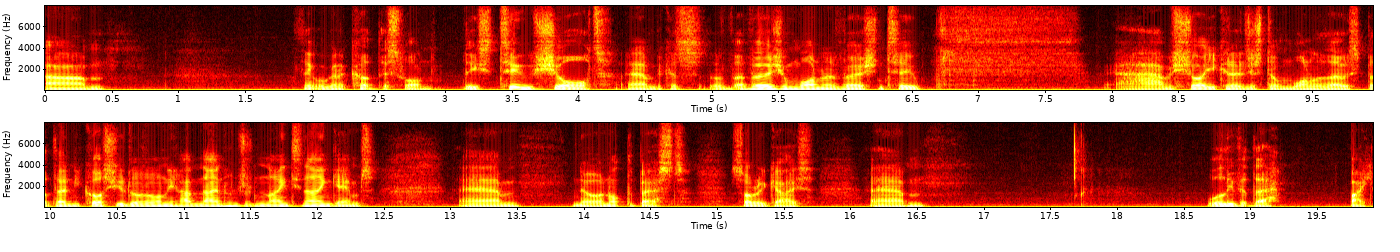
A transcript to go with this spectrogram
Um, I think we're going to cut this one. These two short um, because of a version 1 and a version 2 uh, I'm sure you could have just done one of those but then of course you'd have only had 999 games. Um, no not the best. Sorry guys. Um, we'll leave it there. Bye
